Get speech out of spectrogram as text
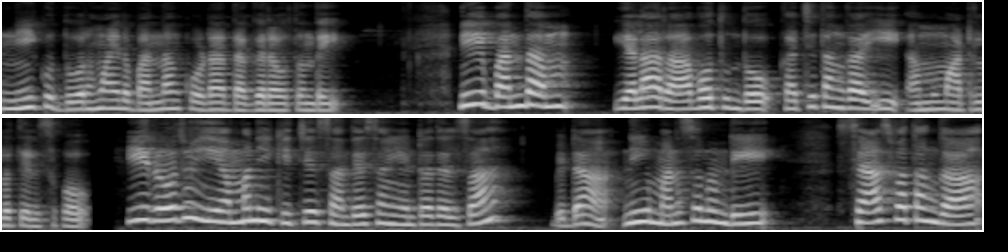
నీకు దూరమైన బంధం కూడా దగ్గరవుతుంది. నీ బంధం ఎలా రాబోతుందో ఖచ్చితంగా ఈ అమ్మ మాటలో తెలుసుకో. ఈరోజు ఈ అమ్మ నీకు ఇచ్చే సందేశం ఏంటో తెలుసా? బిడ్డ నీ మనసు నుండి శాశ్వతంగా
